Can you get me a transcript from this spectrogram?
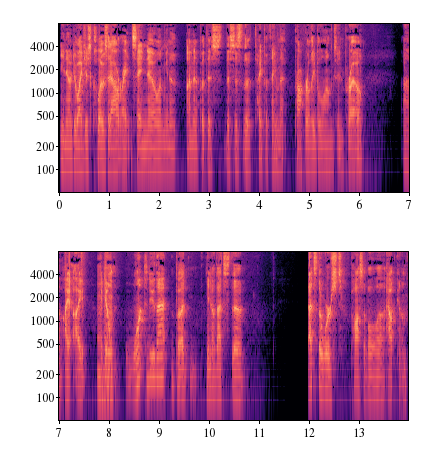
you know, do I just close it outright and say no? I'm gonna I'm gonna put this. This is the type of thing that properly belongs in Pro. Uh, I I, I don't want to do that, but you know that's the that's the worst possible uh, outcome,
